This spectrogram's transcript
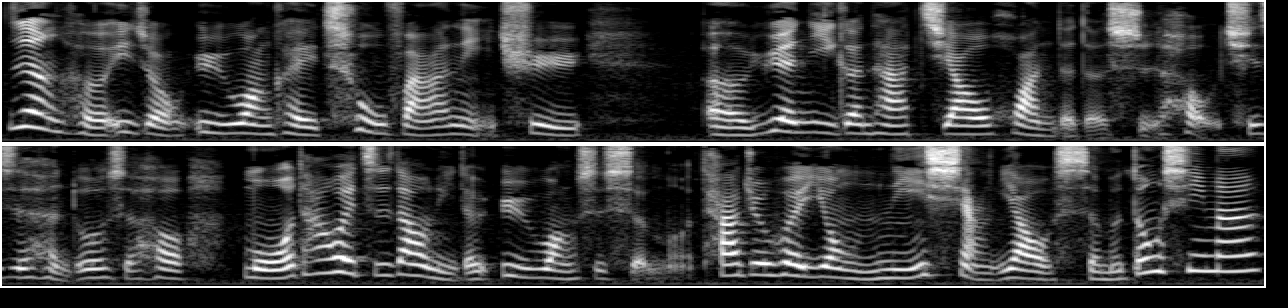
任何一种欲望可以触发你去。呃，愿意跟他交换的的时候，其实很多时候魔他会知道你的欲望是什么，他就会用你想要什么东西吗？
